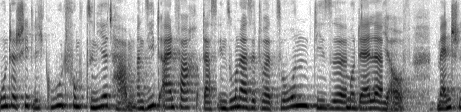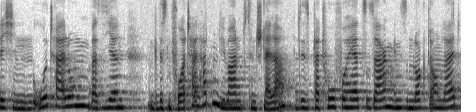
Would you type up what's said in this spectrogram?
unterschiedlich gut funktioniert haben. Man sieht einfach, dass in so einer Situation diese Modelle, die auf menschlichen Beurteilungen basieren, einen gewissen Vorteil hatten. Die waren ein bisschen schneller, dieses Plateau vorherzusagen in diesem Lockdown-Light.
